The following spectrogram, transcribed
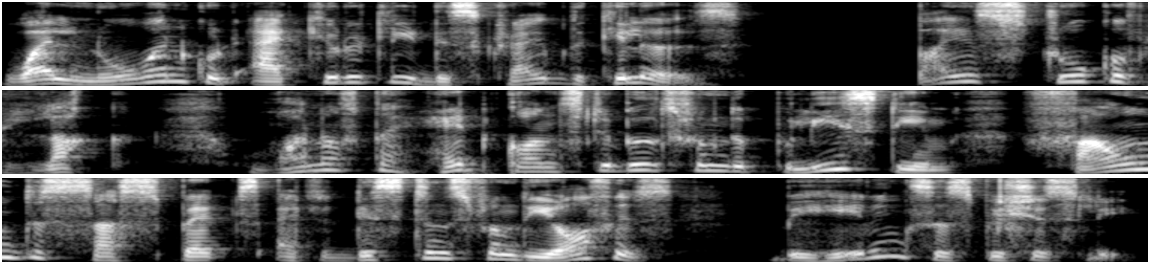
While no one could accurately describe the killers, by a stroke of luck, one of the head constables from the police team found the suspects at a distance from the office, behaving suspiciously.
